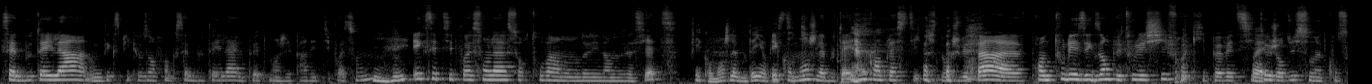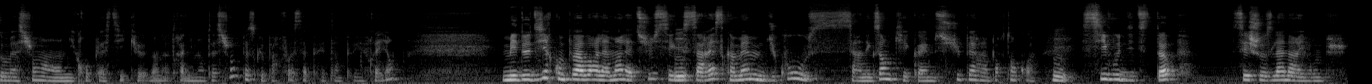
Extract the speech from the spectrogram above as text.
Cette bouteille-là, donc d'expliquer aux enfants que cette bouteille-là, elle peut être mangée par des petits poissons. Mhm. Et que ces petits poissons-là se retrouvent à un moment donné dans nos assiettes Et qu'on mange la bouteille en et plastique. qu'on mange la bouteille donc en plastique. Donc je vais pas euh, prendre tous les exemples et tous les chiffres qui peuvent être cités Ouais. aujourd'hui sur notre consommation en microplastique euh, dans notre alimentation, parce que parfois ça peut être un peu effrayant. Mais de dire qu'on peut avoir la main là-dessus, c'est que Mm. ça reste quand même, du coup, c'est un exemple qui est quand même super important. quoi. Mm. Si vous dites stop, ces choses-là n'arriveront plus.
